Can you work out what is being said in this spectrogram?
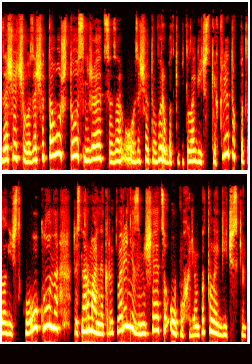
За счет чего? За счет того, что снижается за, за счет выработки патологических клеток, патологического уклона, то есть нормальное кроветворение замещается опухолем патологическим.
